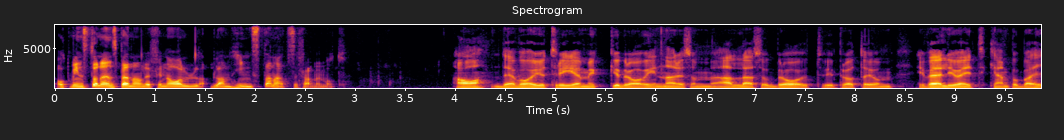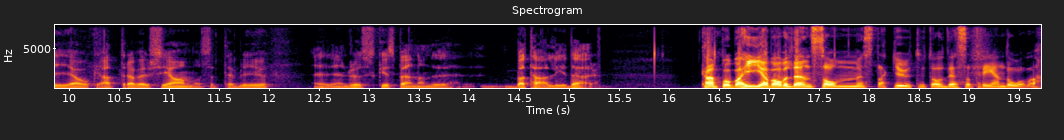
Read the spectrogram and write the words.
åtminstone en spännande final bland hingstarna att se fram emot. Ja, det var ju tre mycket bra vinnare som alla såg bra ut. Vi pratar ju om Evaluate, Campo Bahia och Atraversiamo, så det blir ju en ruskigt spännande batalj där. Campo Bahia var väl den som stack ut av dessa tre ändå, va?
